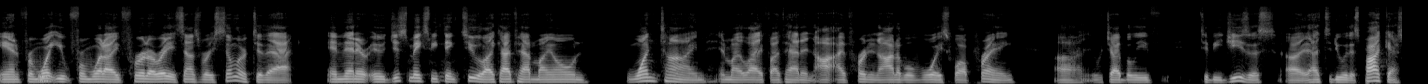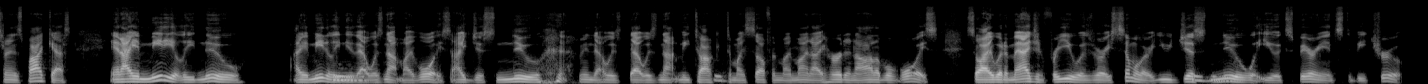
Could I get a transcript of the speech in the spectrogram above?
And from Mm. what you from what I've heard already, it sounds very similar to that. And then it, it just makes me think too, like I've had my own one time in my life, I've had an I've heard an audible voice while praying, uh, which I believe to be Jesus. Uh, it had to do with this podcast, or in this podcast, and I immediately knew. I immediately knew Mm. that was not my voice. I just knew. I mean, that was that was not me talking to myself in my mind. I heard an audible voice. So I would imagine for you it was very similar. You just Mhm. knew what you experienced to be true.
